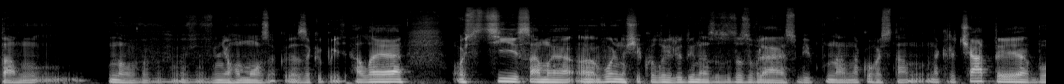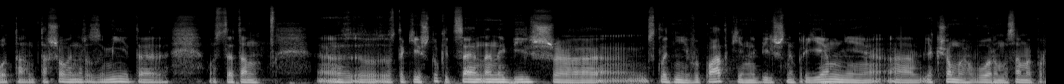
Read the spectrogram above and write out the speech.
там ну, в- нього мозок закипить. Але ось ці саме е, вольнощі, коли людина дозволяє собі на, на когось там накричати, або там, та що ви не розумієте, ось це там е, з- такі штуки, це не найбільш е, складні випадки, найбільш неприємні, е, якщо ми говоримо саме про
